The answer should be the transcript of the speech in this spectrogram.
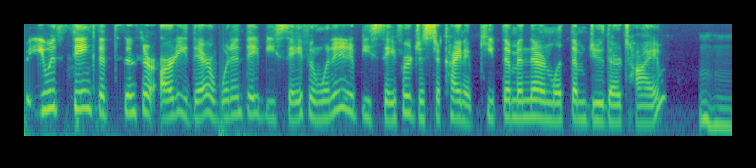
but you would think that since they're already there wouldn't they be safe and wouldn't it be safer just to kind of keep them in there and let them do their time Mm-hmm.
